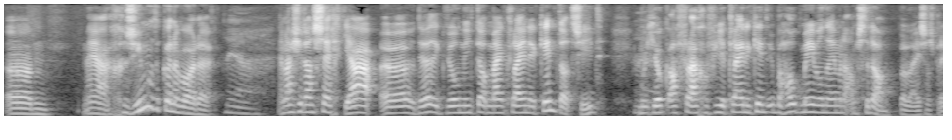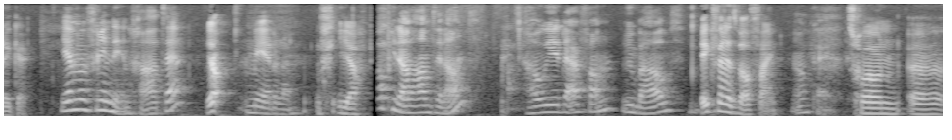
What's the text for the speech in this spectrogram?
ehm, nou ja, gezien moeten kunnen worden. ja. En als je dan zegt, ja, eh, ik wil niet dat mijn kleine kind dat ziet. Moet je ook afvragen of je je kleine kind überhaupt mee wil nemen naar Amsterdam, bij wijze van spreken. Je hebt een vriendin gehad, hè? Ja. Meerdere. ja, Loop je dan hand in hand? Hou je daarvan, überhaupt? ik vind het wel fijn. Oké. Het is gewoon eh, eh,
